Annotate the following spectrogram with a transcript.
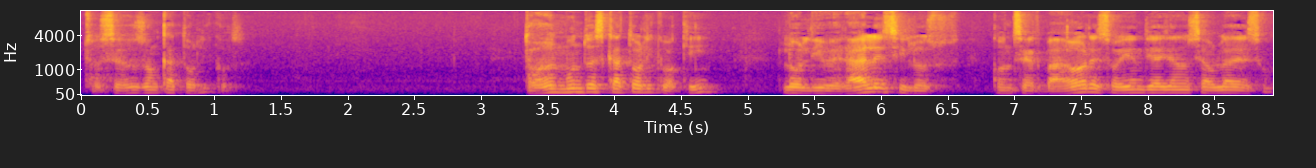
Todos esos son católicos. Todo el mundo es católico aquí. Los liberales y los conservadores, hoy en día ya no se habla de eso,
